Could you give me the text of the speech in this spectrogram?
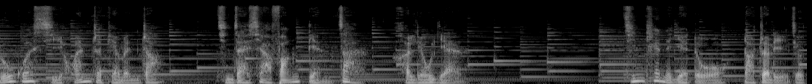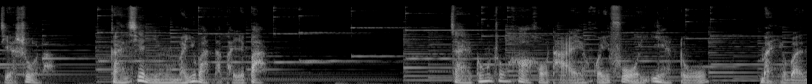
如果喜欢这篇文章，请在下方点赞和留言。今天的阅读到这里就结束了，感谢您每晚的陪伴。在公众号后台回复“夜读”、“美文”、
